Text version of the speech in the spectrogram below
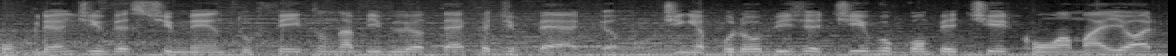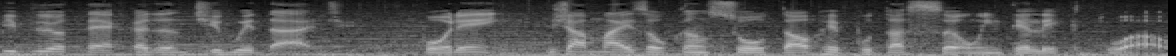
O grande investimento feito na biblioteca de Pérgamo tinha por objetivo competir com a maior biblioteca da antiguidade. Porém, jamais alcançou tal reputação intelectual.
